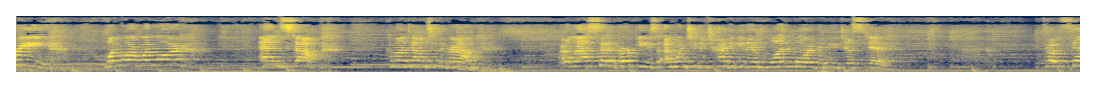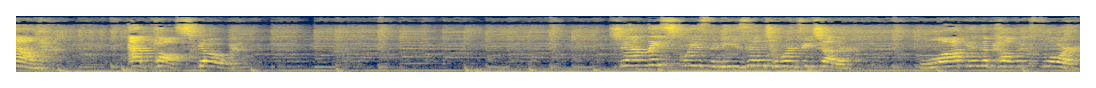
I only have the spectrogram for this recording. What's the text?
Three, one more, one more, and stop. Come on down to the ground. Our last set of burpees, I want you to try to get in one more than you just did. Toes down, ab pulse, go. Gently squeeze the knees in towards each other. Lock in the pelvic floor.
